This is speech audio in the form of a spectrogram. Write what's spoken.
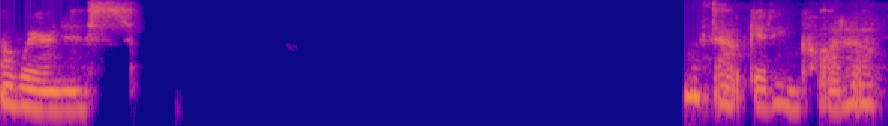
awareness without getting caught up.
